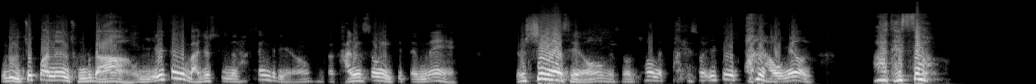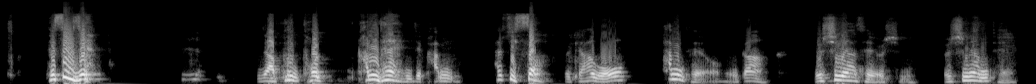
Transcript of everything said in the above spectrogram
우리 이쪽 반은 전부 다 우리 1등을 맞을 수 있는 학생들이에요. 그러니까 가능성이 있기 때문에 열심히 하세요. 그래서 처음에 딱 해서 1등이 딱 나오면 아 됐어. 됐어 이제. 이제 앞으로 더 가면 돼. 이제 감, 할 수 있어. 이렇게 하고 하면 돼요. 그러니까 열심히 하세요. 열심히. 열심히 하면 돼.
